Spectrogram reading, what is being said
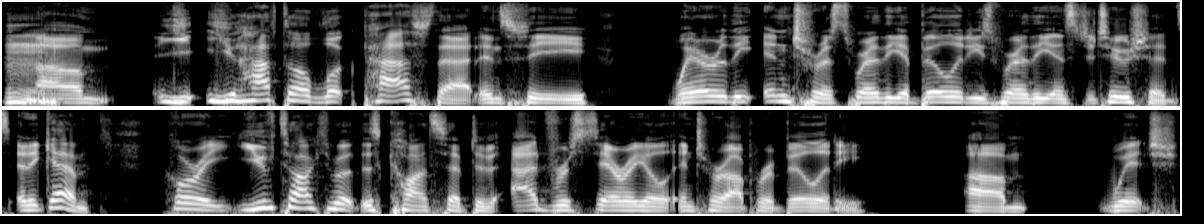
Hmm. um y- you have to look past that and see where are the interests where are the abilities where are the institutions and again cory you've talked about this concept of adversarial interoperability um, which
